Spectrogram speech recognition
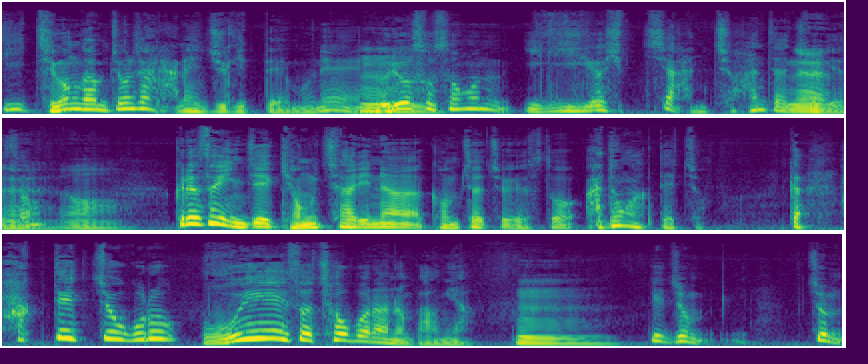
이 증언 감정을 잘 안 해주기 때문에 음. 의료 소송은 이기기가 쉽지 않죠 한자 네, 쪽에서. 네. 어. 그래서 이제 경찰이나 검찰 쪽에서도 아동 학대 쪽, 그러니까 학대 쪽으로 우회해서 처벌하는 방향. 음. 이게 좀좀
